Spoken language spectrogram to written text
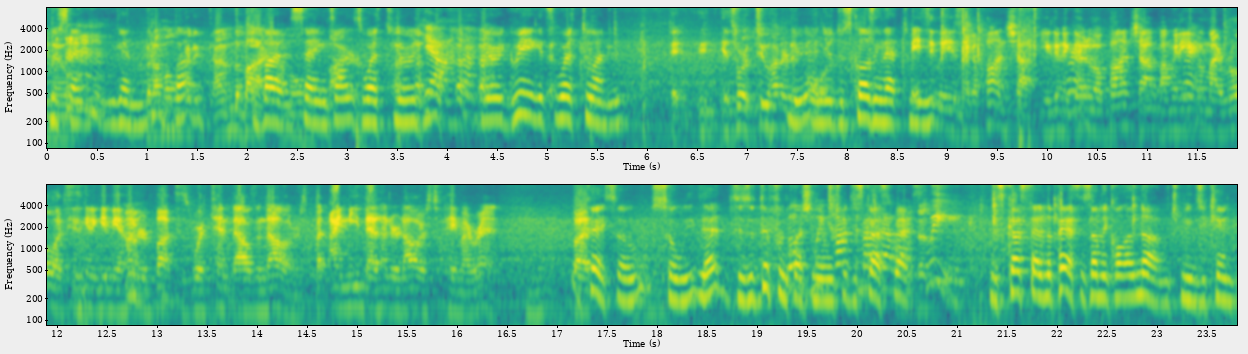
You You're know, saying again. but I'm only bu- gonna, I'm the buyer. buyer I'm saying the it's, all, buyer. it's worth you're, Yeah. you're agreeing it's worth 200 It, it, it's worth two hundred and and you're disclosing that to me Basically, it's like a pawn shop. You're gonna go to a pawn shop. I'm gonna give him my Rolex. He's gonna give me a hundred mm. bucks. It's worth ten thousand dollars. But I need that hundred dollars to pay my rent. Mm-hmm. But okay so so we that there's a different Well, question we there which we talked discussed about that right last week. we discussed that in the past there's something called no which means you can't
